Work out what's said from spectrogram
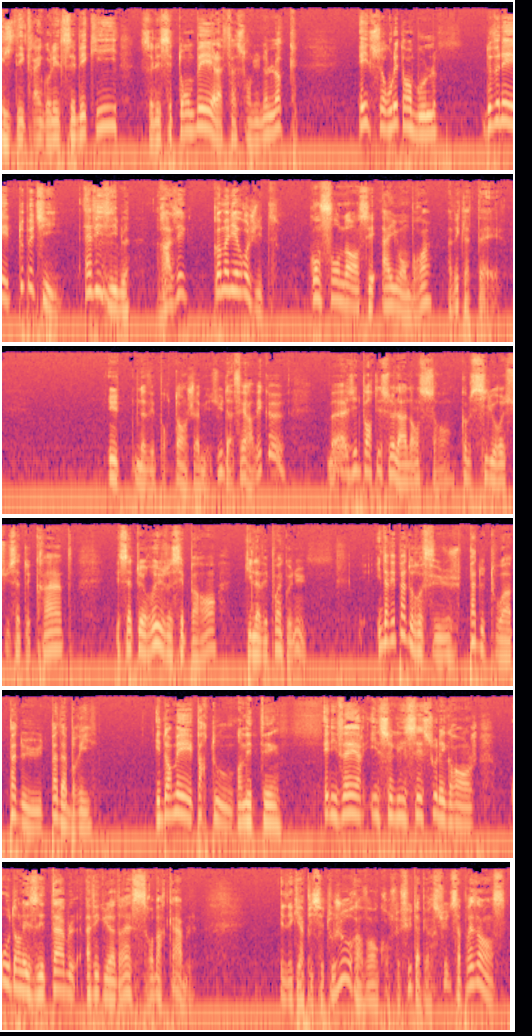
Il dégringolait de ses béquilles, se laissait tomber à la façon d'une loque, et il se roulait en boule, devenait tout petit, invisible, rasé comme un lièvre gîte, confondant ses haillons bruns avec la terre. Il n'avait pourtant jamais eu d'affaire avec eux, mais il portait cela dans le sang, comme s'il eût reçu cette crainte et cette ruse de ses parents qu'il n'avait point connus. Il n'avait pas de refuge, pas de toit, pas de hutte, pas d'abri. Il dormait partout en été, et l'hiver il se glissait sous les granges ou dans les étables avec une adresse remarquable. Il déguerpissait toujours avant qu'on se fût aperçu de sa présence.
